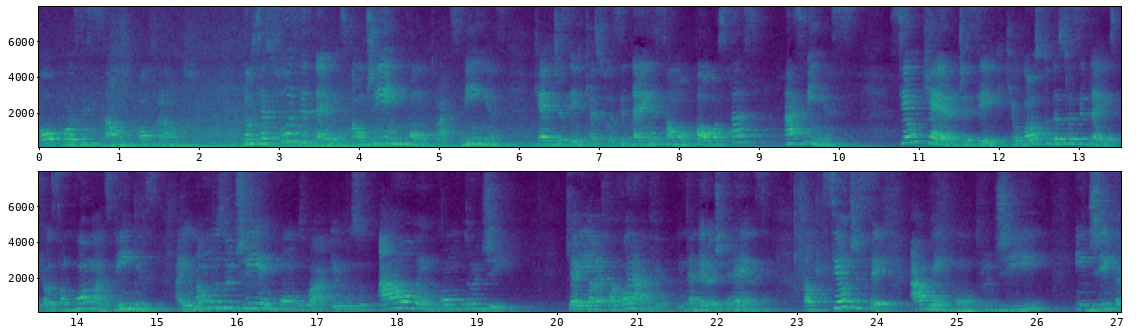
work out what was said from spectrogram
oposição, confronto. Então, se as suas ideias vão de encontro às minhas, quer dizer que as suas ideias são opostas às minhas. Se eu quero dizer que eu gosto das suas ideias, porque elas são como as minhas, aí eu não uso de encontro a, eu uso ao encontro de, que aí ela é favorável. Entenderam a diferença? Então, se eu disser ao encontro de, indica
